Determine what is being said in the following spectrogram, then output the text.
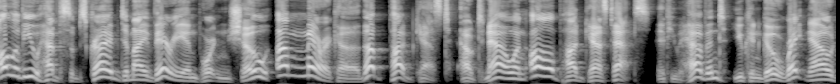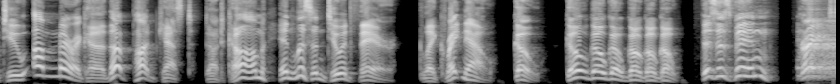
all of you have subscribed to my very important show, America the Podcast, out now on all podcast apps. If you haven't, you can go right now to americathepodcast.com and listen to it there. Like right now. Go, go, go, go, go, go, go. This has been Great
